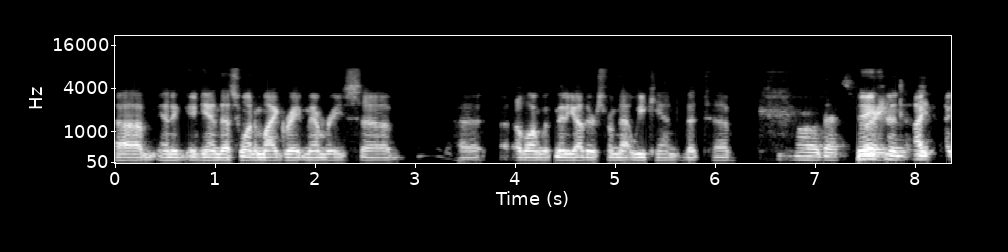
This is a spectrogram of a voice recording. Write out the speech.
um, and again, that's one of my great memories, uh, uh, along with many others from that weekend. But uh, Oh, that's Nathan, I, I,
